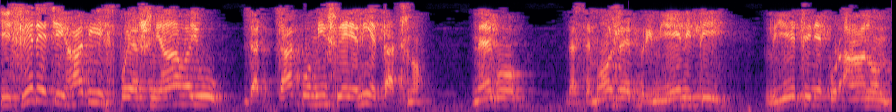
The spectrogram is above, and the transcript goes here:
i sljedeći hadis pojašnjavaju da takvo mišljenje nije tačno, nego da se može primijeniti liječenje Kur'anom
